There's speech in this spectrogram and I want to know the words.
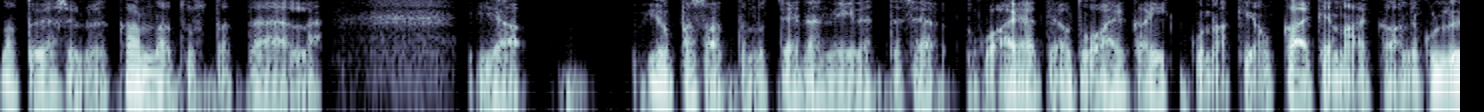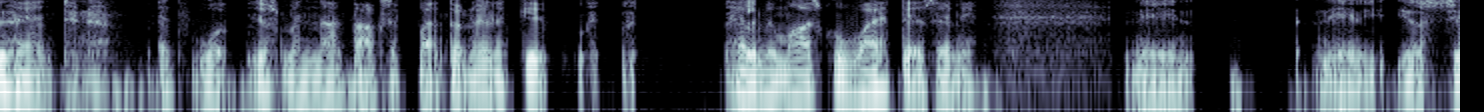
NATO-jäsenyyden kannatusta täällä ja jopa saattanut tehdä niin, että se ajateltu aikaikkunakin on kaiken aikaa niin kuin lyhentynyt. Et jos mennään taaksepäin tuonne jonnekin helmimaiskuun vaihteeseen, niin, niin, niin jos,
